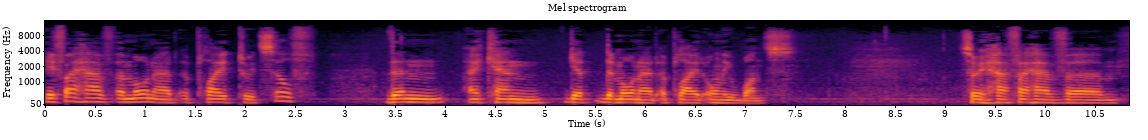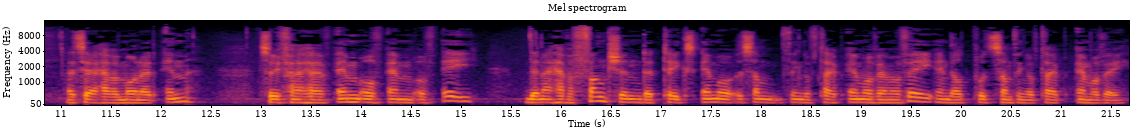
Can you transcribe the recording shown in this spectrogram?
if I have a monad applied to itself, then I can get the monad applied only once. So if I have, um, let's say I have a monad m, so if I have m of m of a, then I have a function that takes m of, something of type m of m of a and I'll something of type m of a.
